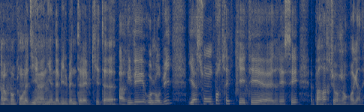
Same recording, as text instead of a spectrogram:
Alors donc on l'a dit, hein, il y a Nabil Bentaleb qui est arrivé aujourd'hui. Il y a son portrait qui a été dressé par Arthur Jean. Regardez.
